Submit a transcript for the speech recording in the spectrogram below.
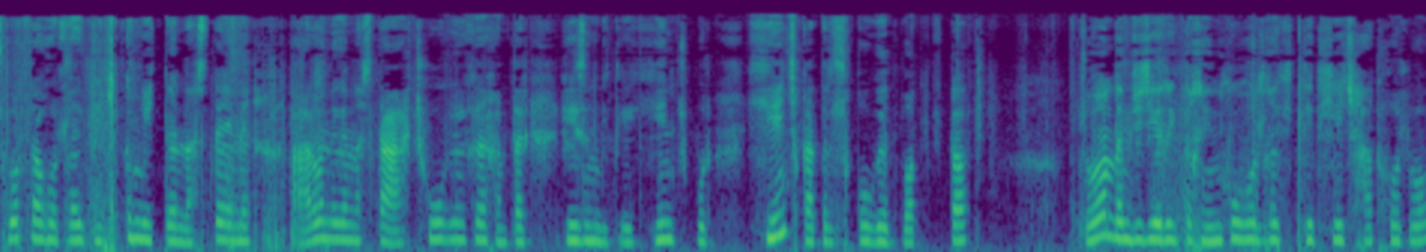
цуутай хулгайг жижигхэн биетэй настай эмээ 11 настай ач хүүгийнхээ хамтаар хийсэн гэдгийг хинч бүр хинч гадарлахгүйгээд боддоо. 100 дамжиж яригдах энэхүү хулгайг тэд хийж чадах болов уу?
